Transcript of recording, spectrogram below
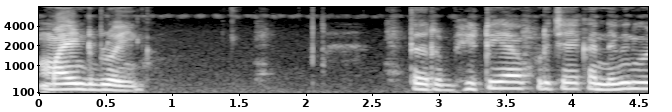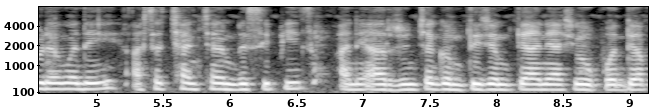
माइंड ब्लोईंग तर भेटूया पुढच्या एका नवीन व्हिडिओमध्ये. अशा छान छान रेसिपीज आणि अर्जुनच्या गमती जमती आणि असे उपद्व्याप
